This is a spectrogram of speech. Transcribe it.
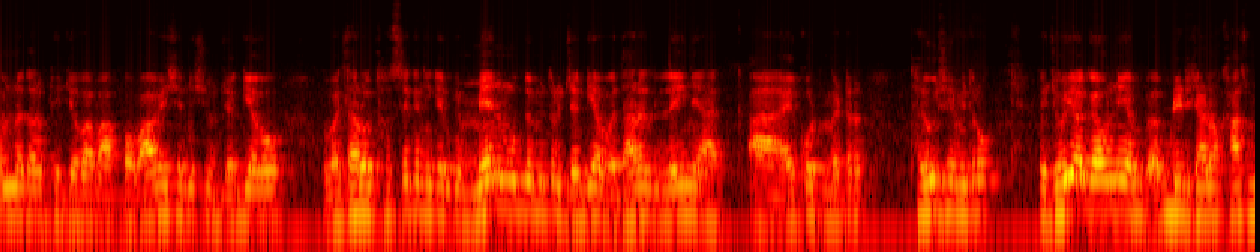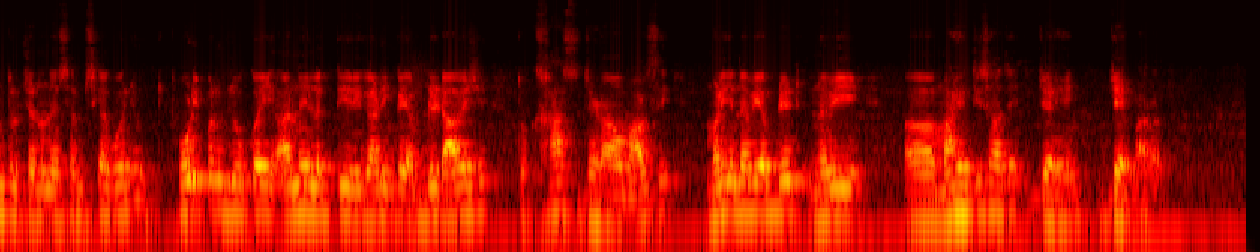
એમના તરફથી જવાબ આપવામાં આવે છે અને શું જગ્યાઓ વધારો થશે કે નહીં? કેમ કે મેન મુદ્દો મિત્રો જગ્યા વધારે લઈને આ આ હાઈકોર્ટ મેટર થયું છે મિત્રો. તો જોઈએ અગાઉની અપડેટ જાણવા ખાસ મિત્રો ચેનલને સબસ્ક્રાઈબ કરજો. થોડી પણ જો કંઈ આને લગતી રિગાર્ડિંગ કંઈ અપડેટ આવે છે, તો ખાસ જણાવવામાં આવશે. મળીએ નવી અપડેટ નવી માહિતી સાથે. જય હિન્દ જય ભારત.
